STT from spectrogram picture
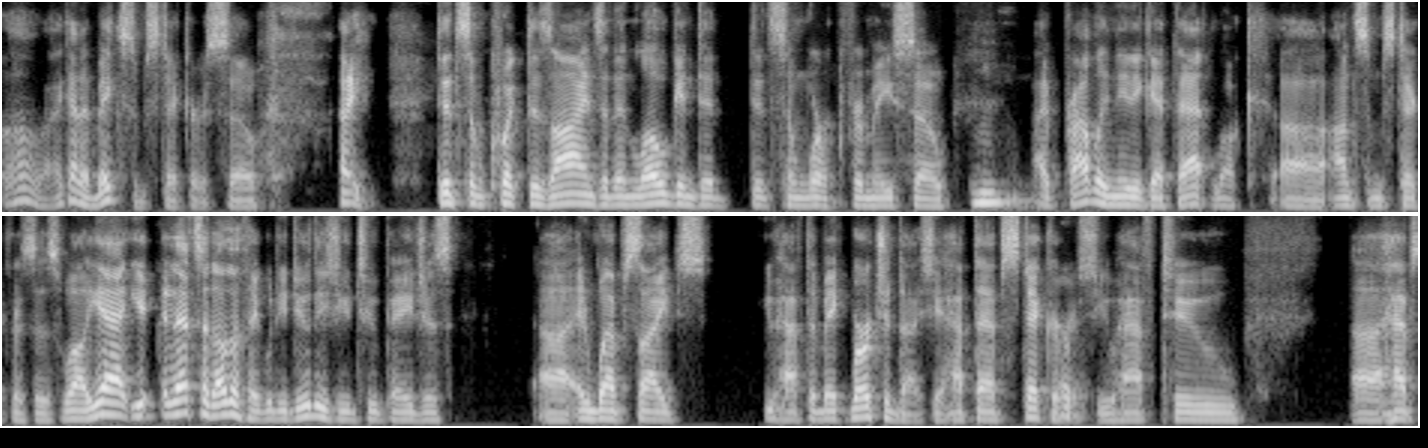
"Oh, I got to make some stickers." So I did some quick designs, and then Logan did did some work for me. So mm-hmm. I probably need to get that look uh, on some stickers as well. Yeah, you, and that's another thing when you do these YouTube pages uh, and websites, you have to make merchandise. You have to have stickers. You have to uh, have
